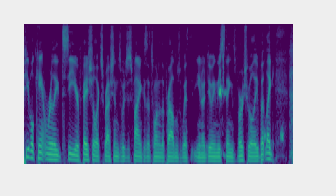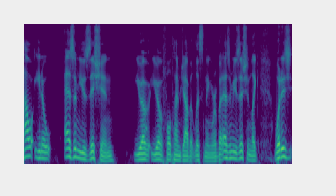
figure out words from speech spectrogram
people can't really see your facial expressions, which is fine because that's one of the problems with you know doing these things virtually. But like how you know as a musician, you have you have a full time job at listening room, but as a musician, like what is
